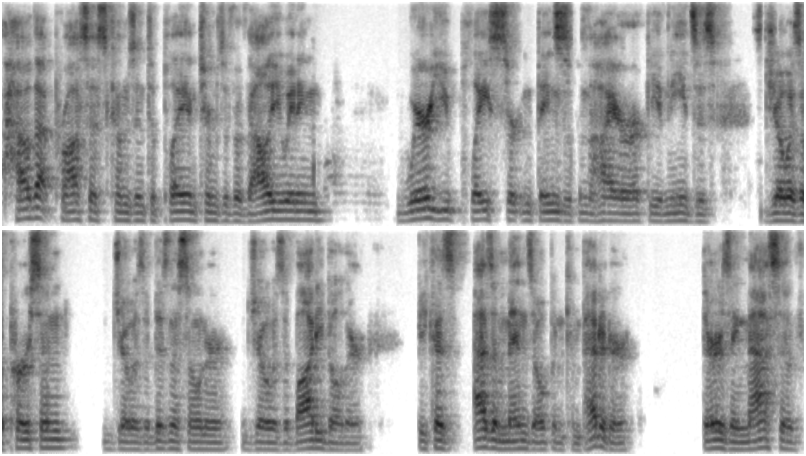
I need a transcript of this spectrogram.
how that process comes into play in terms of evaluating where you place certain things within the hierarchy of needs is Joe as a person, Joe is a business owner, Joe is a bodybuilder, because as a men's open competitor, there is a massive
